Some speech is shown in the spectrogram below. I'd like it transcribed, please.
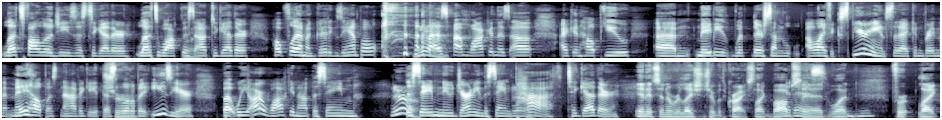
Let's follow Jesus together. Let's walk this out together. Hopefully, I'm a good example as I'm walking this out. I can help you. Um, maybe with there's some a life experience that I can bring that may help us navigate this Sure. a little bit easier. But we are walking out the same Yeah. the same new journey, the same path together. and it's in a relationship with Christ. Like Bob It is. said, what for like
